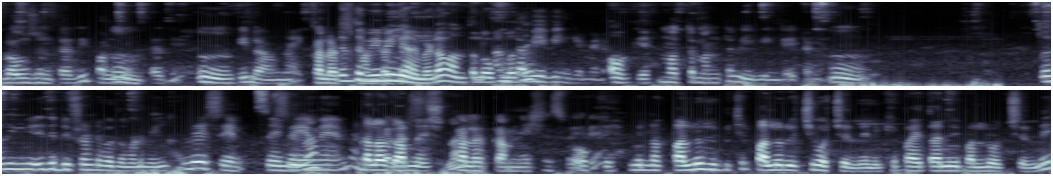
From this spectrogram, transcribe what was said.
బ్లౌజ్ ఉంటది పళ్ళు. ఉంటది. ఇలా ఉన్నాయి కలర్స్ ఎంత వీవింగ్ మేడం? అంత లోపల వీవింగ్ మేడం. ఓకే. మొత్తం అంతా వీవింగ్ ఐటమ్ అది ఇది డిఫరెంట్ కదా మేడం ఇంకా? Same same same colour combination colour combinations okay. మీరు నాకు పళ్ళు చూపించారు పళ్ళు రిచ్ వచ్చింది. దీనికి పైతాని పళ్ళు వచ్చింది.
